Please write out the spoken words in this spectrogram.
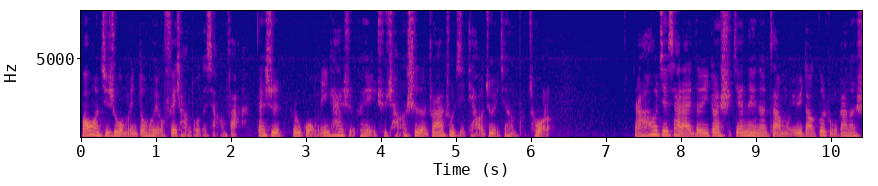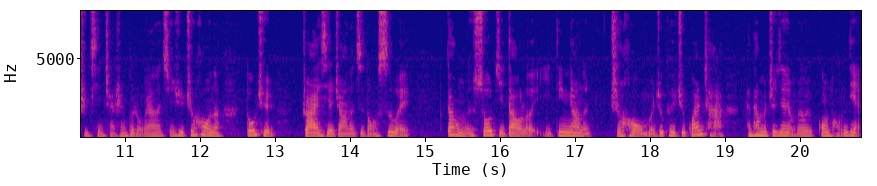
往往其实我们都会有非常多的想法，但是如果我们一开始可以去尝试的抓住几条，就已经很不错了。然后接下来的一段时间内呢，在我们遇到各种各样的事情，产生各种各样的情绪之后呢，都去抓一些这样的自动思维。当我们收集到了一定量的之后，我们就可以去观察，看他们之间有没有共同点，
